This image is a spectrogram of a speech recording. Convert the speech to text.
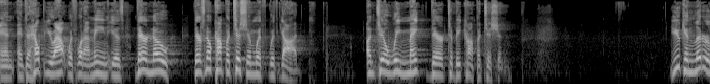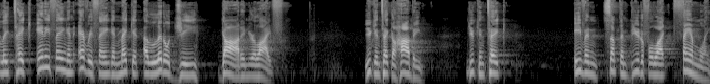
And, and to help you out with what I mean is there no, there's no competition with, with God until we make there to be competition. You can literally take anything and everything and make it a little g God in your life. You can take a hobby. You can take even something beautiful like family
